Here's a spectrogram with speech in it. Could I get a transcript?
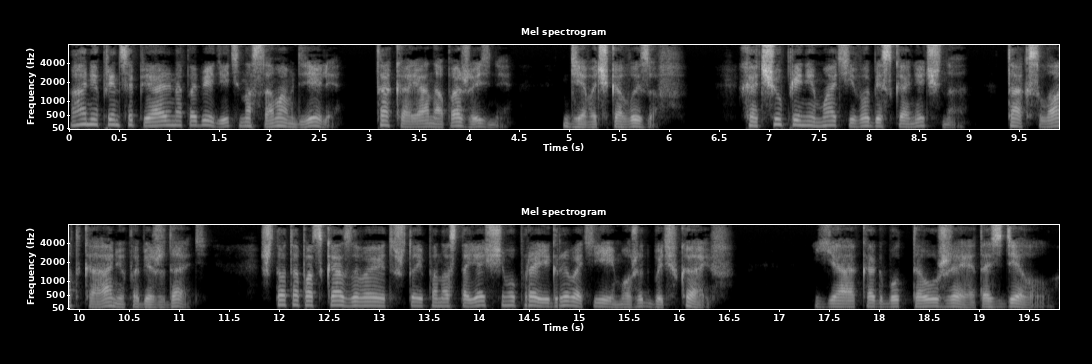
А не принципиально победить на самом деле. Такая она по жизни. Девочка-вызов. Хочу принимать его бесконечно. Так сладко Аню побеждать. Что-то подсказывает, что и по-настоящему проигрывать ей может быть в кайф. Я как будто уже это сделал.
